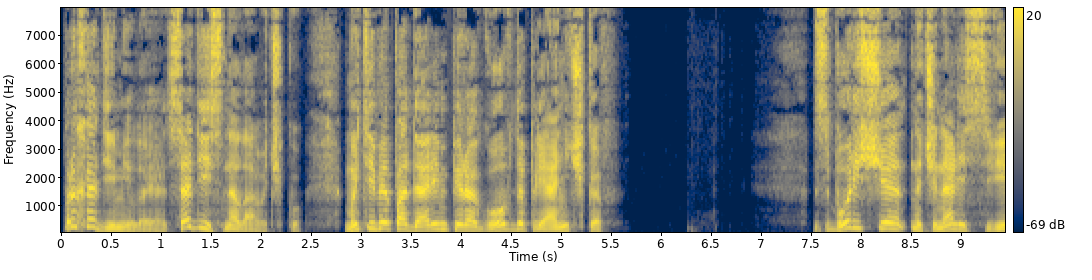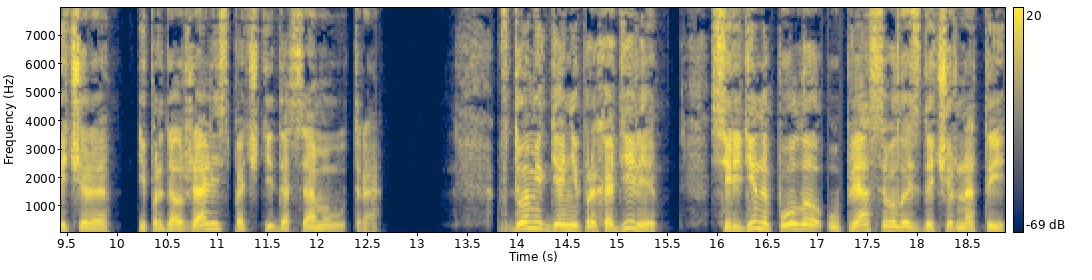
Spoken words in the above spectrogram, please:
Проходи, милая, садись на лавочку. Мы тебе подарим пирогов да пряничков. Сборища начинались с вечера и продолжались почти до самого утра. В доме, где они проходили, середина пола уплясывалась до черноты,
